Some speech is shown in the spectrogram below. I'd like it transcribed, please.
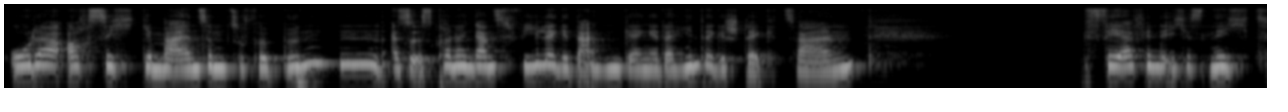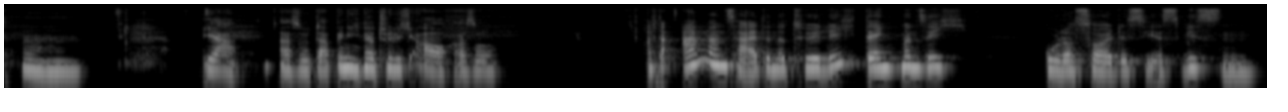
Oder auch sich gemeinsam zu verbünden. Also es können ganz viele Gedankengänge dahinter gesteckt sein. Fair finde ich es nicht. Mhm. Ja, also da bin ich natürlich auch. Also Auf der anderen Seite natürlich denkt man sich, oder sollte sie es wissen?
